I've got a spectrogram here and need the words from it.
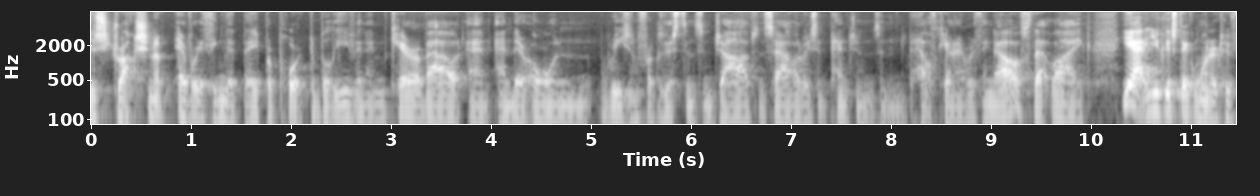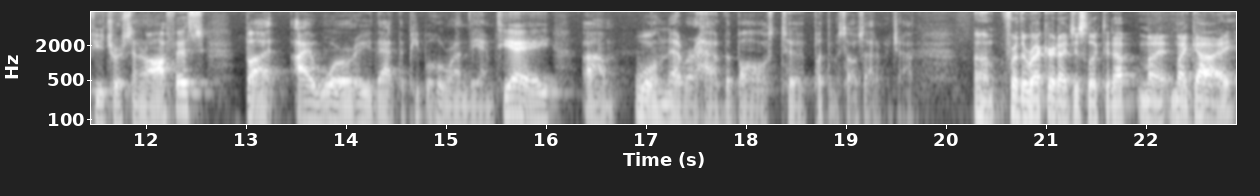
destruction of everything that they purport to believe in and care about and, and their own reason for existence and jobs and salaries and pensions and healthcare and everything else that like yeah you could stick one or two futurists in an office but I worry that the people who run the MTA um, will never have the balls to put themselves out of a job. Um, for the record, I just looked it up. My my guy,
